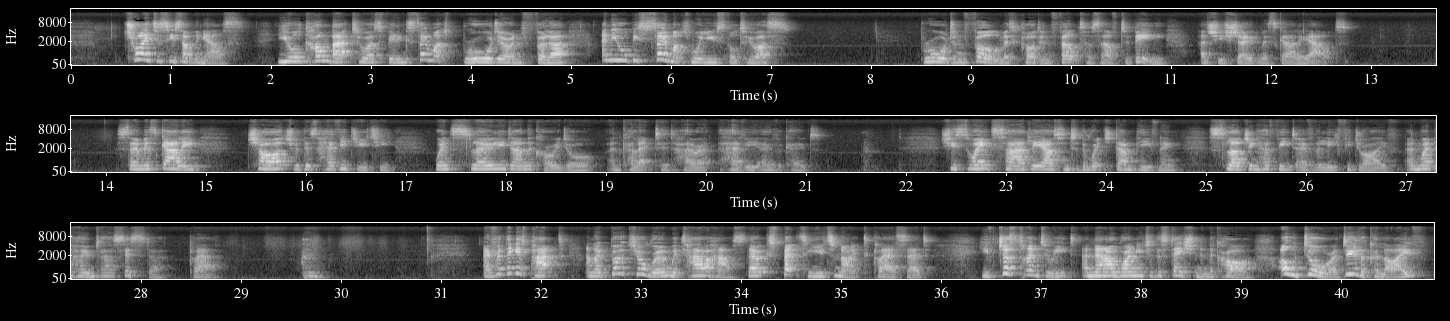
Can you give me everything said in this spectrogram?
Try to see something else. You will come back to us feeling so much broader and fuller, and you will be so much more useful to us. Broad and full Miss Cloddin felt herself to be as she showed Miss Galley out. So Miss Galley, charged with this heavy duty, went slowly down the corridor and collected her heavy overcoat. She swayed sadly out into the rich damp evening, sludging her feet over the leafy drive, and went home to her sister, Claire. Everything is packed, and I booked your room with Tower House. They're expecting you tonight, Claire said. You've just time to eat, and then I'll run you to the station in the car. Oh, Dora, do look alive.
